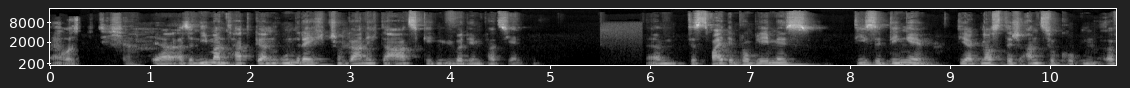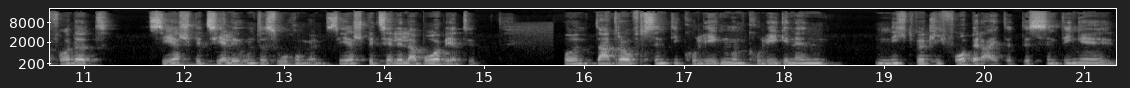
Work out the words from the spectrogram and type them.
Ja, vorsichtig, ja. ja. Also niemand hat gern Unrecht, schon gar nicht der Arzt gegenüber dem Patienten. Ähm, das zweite Problem ist, diese Dinge diagnostisch anzugucken, erfordert sehr spezielle Untersuchungen, sehr spezielle Laborwerte. Und darauf sind die Kollegen und Kolleginnen nicht wirklich vorbereitet. Das sind Dinge,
